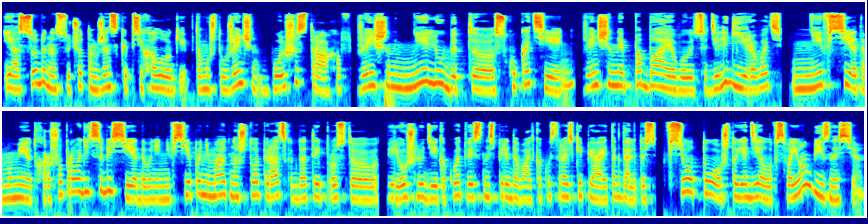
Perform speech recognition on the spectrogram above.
и особенно с учетом женской психологии, потому что у женщин больше страхов. Женщины не любят э, скукотень, женщины побаиваются делегировать. Не все там умеют хорошо проводить собеседование, не все понимают, на что опираться, когда ты просто берешь людей, какую ответственность передавать, как выстраивать KPI и так далее. То есть все то, что я делала в своем бизнесе,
